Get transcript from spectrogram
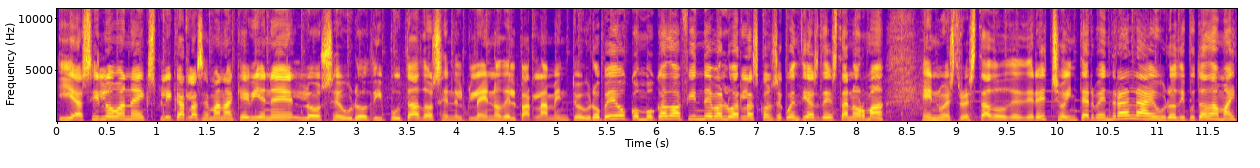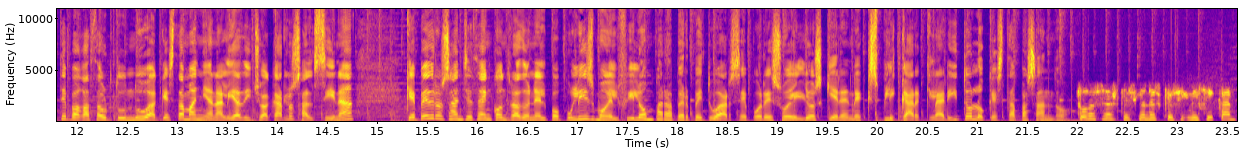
Y así lo van a explicar la semana que viene los eurodiputados en el Pleno del Parlamento Europeo, convocado a fin de evaluar las consecuencias de esta norma en nuestro Estado de Derecho. Intervendrá la eurodiputada Maite Pagazaurtundúa, que esta mañana le ha dicho a Carlos Alsina que Pedro Sánchez ha encontrado en el populismo el filón para perpetuarse. Por eso ellos quieren explicar clarito lo que está pasando. Todas las tensiones que significan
